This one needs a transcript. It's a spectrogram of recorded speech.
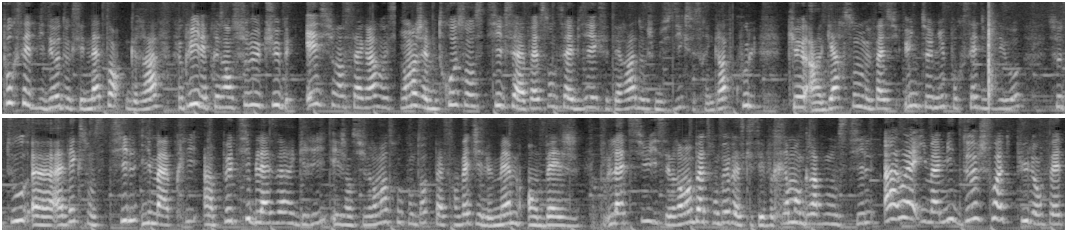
pour cette vidéo. Donc c'est Nathan Graff. Donc lui il est présent sur YouTube et sur Instagram aussi. Vraiment j'aime trop son style, la façon de s'habiller etc Donc je me suis dit que ce serait grave cool qu'un garçon me fasse une tenue pour cette vidéo. Surtout euh, avec son style. Il m'a pris un petit blazer gris et j'en suis vraiment trop contente parce qu'en fait j'ai le même en beige. Là-dessus c'est vraiment pas trompé parce que c'est vraiment grave mon style. Ah ouais, il m'a mis deux choix de pull en fait.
